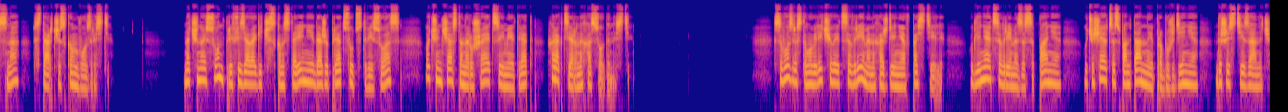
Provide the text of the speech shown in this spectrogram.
сна в старческом возрасте. Ночной сон при физиологическом старении даже при отсутствии СУАС очень часто нарушается и имеет ряд характерных особенностей. С возрастом увеличивается время нахождения в постели, удлиняется время засыпания, учащаются спонтанные пробуждения до шести за ночь,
